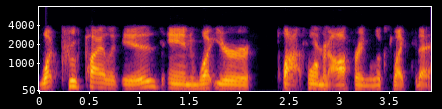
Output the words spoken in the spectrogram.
what Proof Pilot is and what your platform and offering looks like today.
